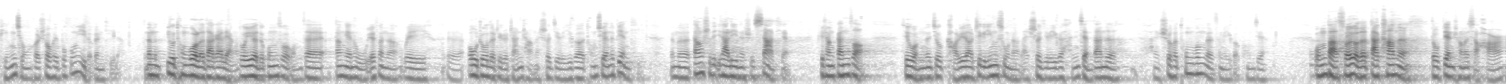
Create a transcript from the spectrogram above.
贫穷和社会不公义的问题的。那么又通过了大概两个多月的工作，我们在当年的五月份呢，为呃欧洲的这个展场呢设计了一个铜雀园的变体。那么当时的意大利呢是夏天，非常干燥，所以我们呢就考虑到这个因素呢，来设计了一个很简单的、很适合通风的这么一个空间。我们把所有的大咖们都变成了小孩儿，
